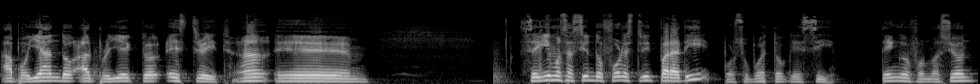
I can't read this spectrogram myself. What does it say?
apoyando al proyecto Street. ¿ah? Eh, ¿Seguimos haciendo Forest Street para ti? Por supuesto que sí. Tengo información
